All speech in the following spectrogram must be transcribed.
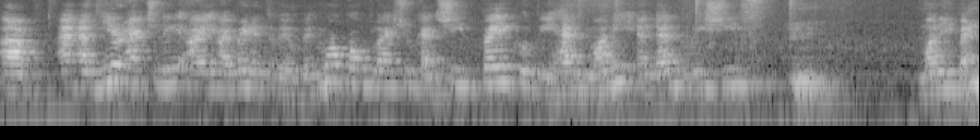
Um, and, here actually I, I made it a little bit more complex. You can see pay could be hand money and then receive money back.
